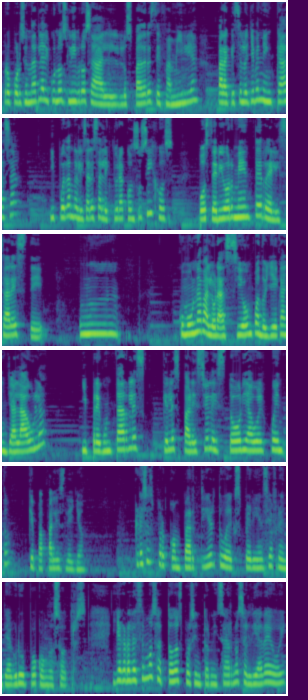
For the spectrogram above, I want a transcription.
proporcionarle algunos libros a los padres de familia para que se lo lleven en casa y puedan realizar esa lectura con sus hijos. Posteriormente realizar este como una valoración cuando llegan ya al aula y preguntarles qué les pareció la historia o el cuento que papá les leyó. Gracias por compartir tu experiencia frente a grupo con nosotros. Y agradecemos a todos por sintonizarnos el día de hoy.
